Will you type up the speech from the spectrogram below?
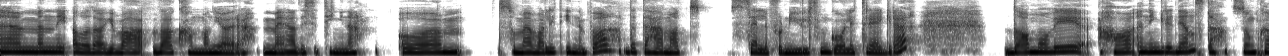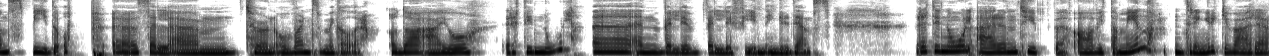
eh, men i alle dager, hva, hva, kan man gjøre med disse tingene? Og som jeg var litt inne på, dette her med at cellefornyelsen går litt tregere. Da må vi ha en ingrediens da, som kan speede opp eh, celleturnoveren, som vi kaller det. Og da er jo retinol eh, en veldig, veldig fin ingrediens. Retinol er en type A-vitamin. Den trenger ikke være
